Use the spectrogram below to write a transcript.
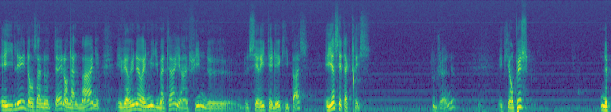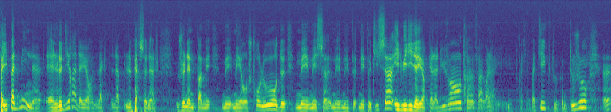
et il est dans un hôtel en Allemagne, et vers 1h30 du matin, il y a un film de série télé qui passe, et il y a cette actrice, toute jeune, et qui en plus ne paye pas de mine. Elle le dira d'ailleurs, le personnage. Je n'aime pas mes, mes, hanches trop lourdes, mes, mes, petits seins. Il lui dit d'ailleurs qu'elle a du ventre. Enfin voilà, il est très sympathique, tout, comme toujours. hein,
